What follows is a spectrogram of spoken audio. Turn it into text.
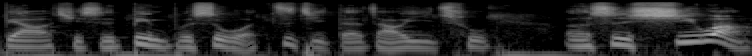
标，其实并不是我自己得着益处，而是希望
